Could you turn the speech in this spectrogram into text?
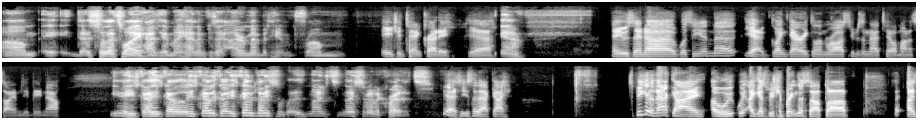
Um, it- so that's why I had him. I had him because I, I remembered him from Agent Tancredi. Yeah. yeah He was in uh was he in uh yeah, Glengarry Glen Ross. He was in that too. I'm on his IMDb now. yeah he's got he's got he's got a he's got a nice nice nice amount of credits. Yeah, he's that guy. Speaking of that guy, uh, we, we, I guess we should bring this up. Uh, I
